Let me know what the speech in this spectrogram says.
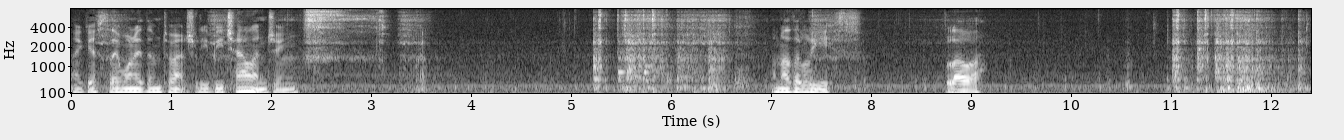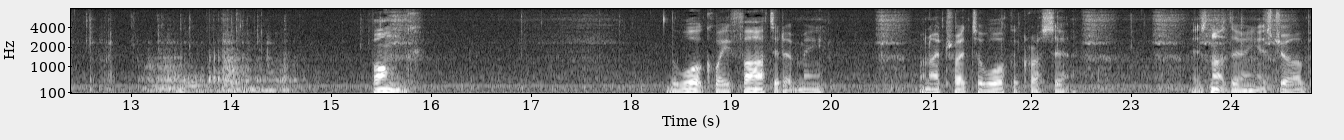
I guess they wanted them to actually be challenging. Another leaf. blower. Bonk. The walkway farted at me when I tried to walk across it. It's not doing its job.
